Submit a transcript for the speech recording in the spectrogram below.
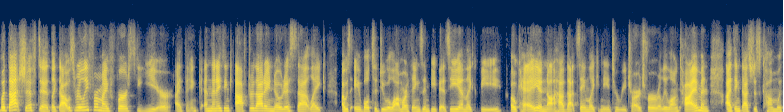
But that shifted. Like that was really for my first year, I think. And then I think after that I noticed that like I was able to do a lot more things and be busy and like be okay and not have that same like need to recharge for a really long time. And I think that's just come with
